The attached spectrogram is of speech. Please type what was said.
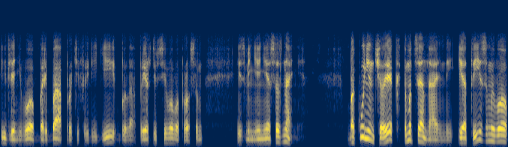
и для него борьба против религии была прежде всего вопросом изменения сознания. Бакунин человек эмоциональный, и атеизм его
